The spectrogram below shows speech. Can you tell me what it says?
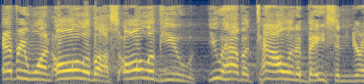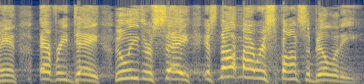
Everyone, all of us, all of you, you have a towel and a basin in your hand every day. You'll either say, it's not my responsibility,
